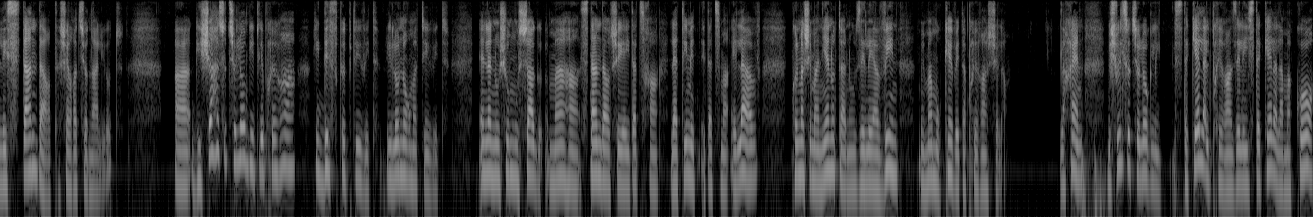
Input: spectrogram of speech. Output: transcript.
לסטנדרט של רציונליות, הגישה הסוציולוגית לבחירה היא דסקריפטיבית, היא לא נורמטיבית. אין לנו שום מושג מה הסטנדרט שהיא הייתה צריכה להתאים את, את עצמה אליו. כל מה שמעניין אותנו זה להבין ממה מורכבת הבחירה שלה. לכן, בשביל סוציולוג להסתכל על בחירה זה להסתכל על המקור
